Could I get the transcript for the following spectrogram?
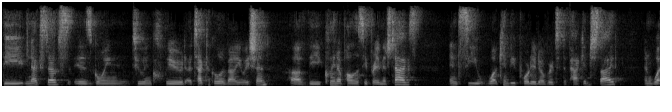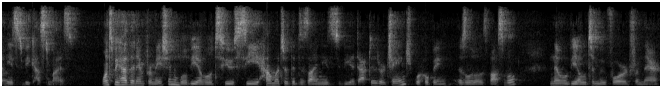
The next steps is going to include a technical evaluation of the cleanup policy for image tags and see what can be ported over to the package side and what needs to be customized. Once we have that information, we'll be able to see how much of the design needs to be adapted or changed. We're hoping as little as possible, and then we'll be able to move forward from there.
